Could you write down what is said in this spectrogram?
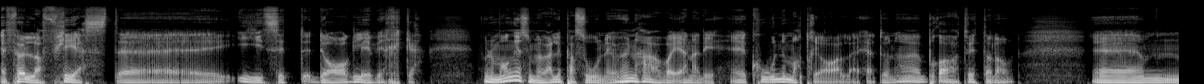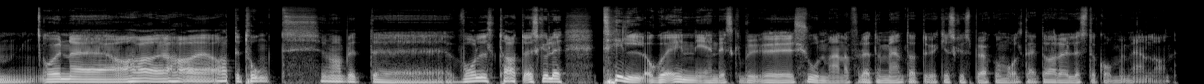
jeg følger flest eh, i sitt daglige virke. For det er mange som er veldig personlige, og hun her var en av de. Konemateriale het hun. Bra Twitter-navn. Um, og hun uh, har, har, hatt det tungt. Hun har blitt uh, voldtatt. Og jeg skulle til å gå inn i en diskusjon med henne fordi hun mente at du ikke skulle spøke om voldtekt. Da hadde jeg lyst til å komme med en eller annen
